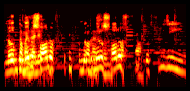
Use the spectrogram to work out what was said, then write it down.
Meu então, primeiro solo, o meu primeiro solo eu, eu fiz em.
